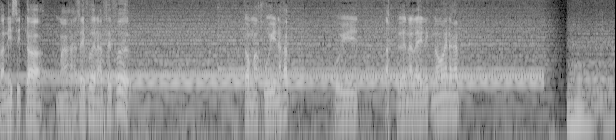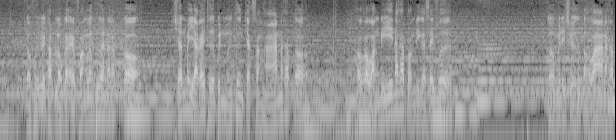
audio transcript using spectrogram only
ตอนนี้ซิดก็มาหาไซเฟอร์นะครับไซเฟอร์ก็มาคุยนะครับ คุยตักเตือนอะไรเล็กน้อยนะครับก็คุยไปครับ เราก็แอบฟังเรื่องเพื่อนนะครับ ก็ฉันไม่อยากให้เธอเป็นเหมือนเครื่องจักรสังหารนะครับ ก็เขาก็หวังดีนะครับ หวังดีกับไซเฟอร์ ก็ไม่ได้เชิงต่อว่านะครับ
